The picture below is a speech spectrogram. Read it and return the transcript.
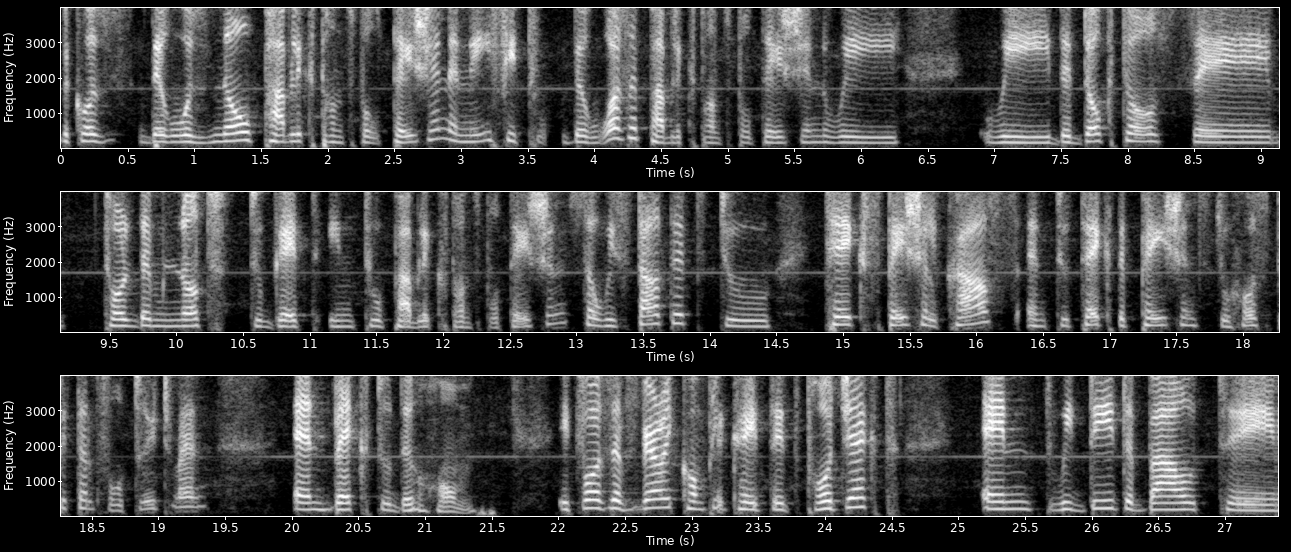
because there was no public transportation. And if it there was a public transportation we we the doctors uh, told them not to get into public transportation. So we started to take special cars and to take the patients to hospital for treatment and back to the home. It was a very complicated project and we did about uh,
